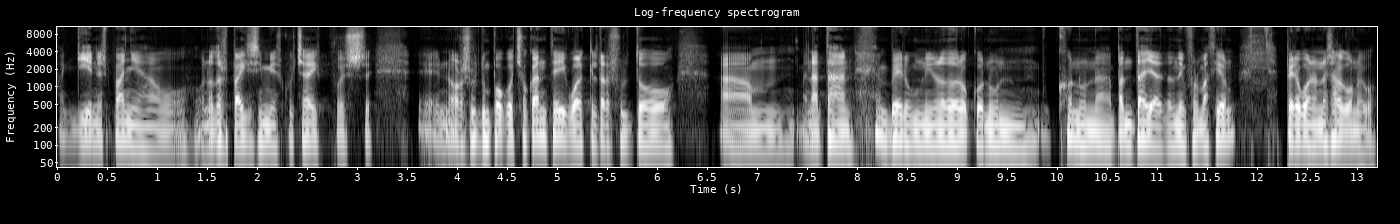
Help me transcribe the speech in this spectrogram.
aquí en España o, en otros países, si me escucháis, pues eh, nos resulta un poco chocante, igual que el resultó a Natán ver un inodoro con, un, con una pantalla dando información, pero bueno, no es algo nuevo.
